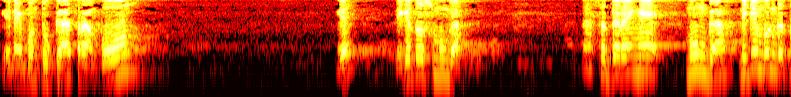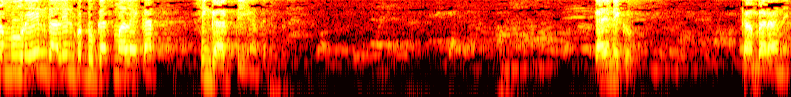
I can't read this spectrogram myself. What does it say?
Gini pun tugas rampung. Nggih, niki terus munggah. Nah, sederenge munggah niki pun ketemu rin kalian petugas malaikat sing ganti ngaten. Kayak niku. Gambarane.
